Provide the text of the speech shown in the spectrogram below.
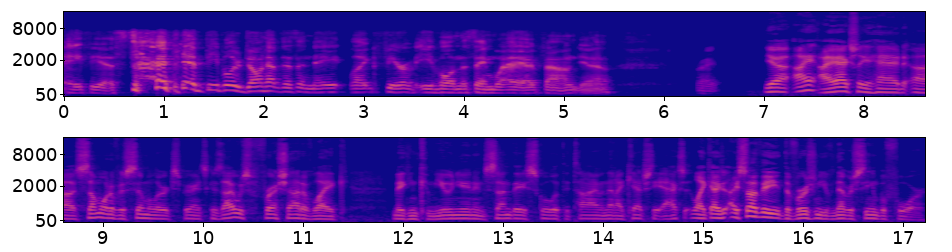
atheists people who don't have this innate like fear of evil in the same way i found you know right. Yeah, I, I actually had uh, somewhat of a similar experience because I was fresh out of like making communion and Sunday school at the time, and then I catch the accent. Like I, I saw the the version you've never seen before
